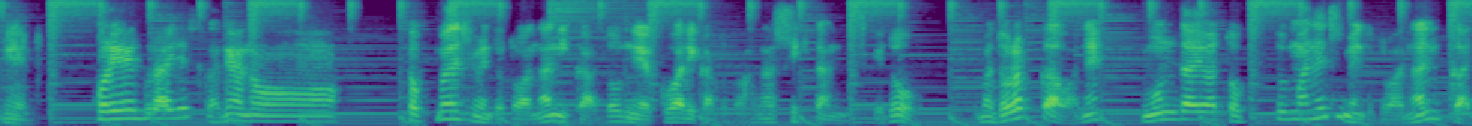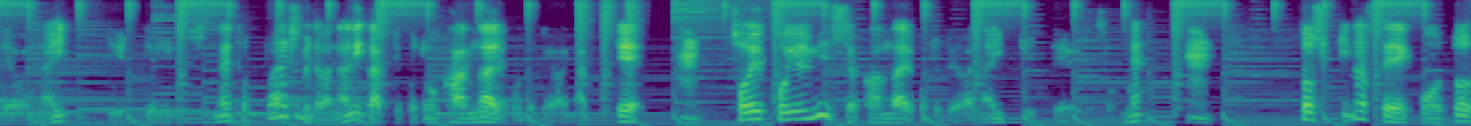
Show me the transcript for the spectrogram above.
ねこれぐらいですかね。あのートップマネジメントとは何か、どんな役割かとか話してきたんですけど、まあ、ドラッカーはね、問題はトップマネジメントとは何かではないって言ってるんですよね。トップマネジメントは何かってことを考えることではなくて、うんそういう固有名詞を考えることではないって言ってるんですよね。組織の成功と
